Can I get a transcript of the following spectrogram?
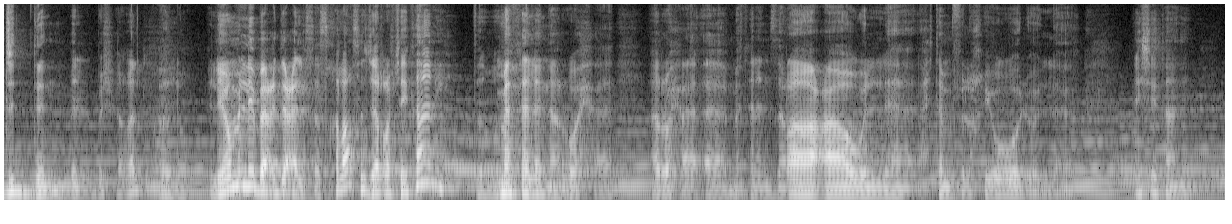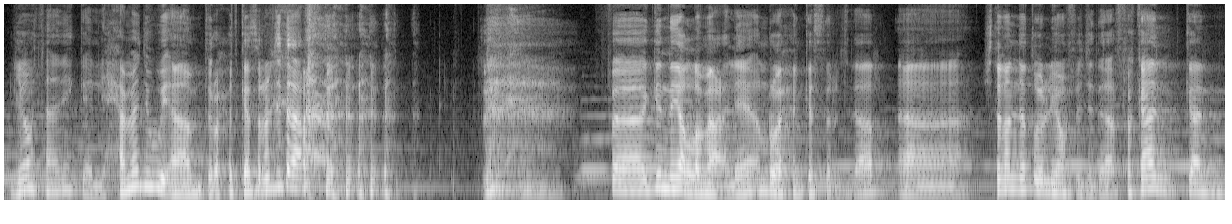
جدا بال- بالشغل. حلو. اليوم اللي بعده على أساس خلاص أجرب شيء ثاني. تمام. مثلا أروح أروح آه، مثلا زراعة ولا أهتم في الخيول ولا أي شيء ثاني. اليوم الثاني قال لي حمد ووئام تروح تكسر الجدار. فقلنا يلا ما عليه نروح نكسر الجدار. آه اشتغلنا طول اليوم في الجدار. فكان كان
